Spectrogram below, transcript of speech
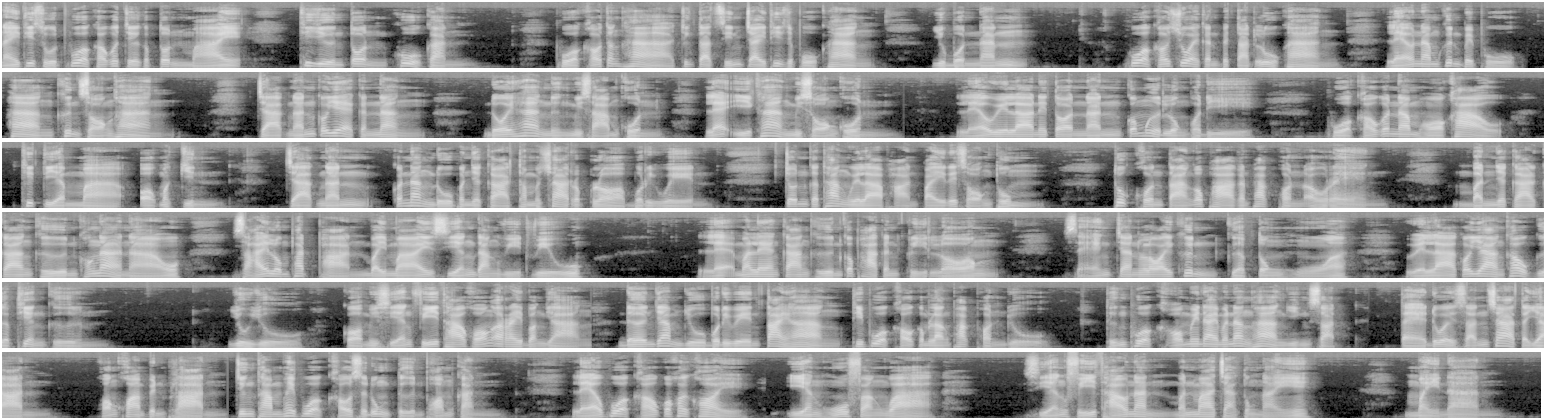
ในที่สุดพวกเขาก็เจอกับต้นไม้ ที่ยืนต้นคู่กัน พวกเขาทั้งห้าจึงตัดสินใจที่จะปลูกห้าง อยู่บนนั้น พวกเขาช่วยกันไปตัดลูกห้าง แล้วนำขึ้นไปผูกห้างขึ้นสองห้าง จากนั้นก็แยกกันนั่ง โดยห้างหนึ่งมีสามคน และอีกห้างมีสองคน แล้วเวลาในตอนนั้นก็มืดลงพอดี พวกเขาก็นำห่อข้าว ที่เตรียมมาออกมากิน จากนั้นก็นั่งดูบรรยากาศธรรมชาติรอบๆบริเวณ จนกระทั่งเวลาผ่านไปได้สองทุ่ม ทุกคนต่างก็พากันพักผ่อนเอาแรง บรรยากาศกลางคืนของหน้าหนาว สายลมพัดผ่านใบไม้เสียงดังหวีดวิว และแมลงกลางคืนก็พากันกรีดร้อง แสงจันทร์ลอยขึ้นเกือบตรงหัว เวลาก็ย่างเข้าเกือบเที่ยงคืน อยู่ๆ ก็มีเสียงฝีเท้าของอะไรบางอย่าง เดินย่ำอยู่บริเวณใต้ห้างที่พวกเขากำลังพักผ่อนอยู่ ถึงพวกเขาไม่ได้มานั่งห้างยิงสัตว์ แต่ด้วยสัญชาตญาณของความเป็นพลานจึงทำให้พวกเขาสะดุ้งตื่นพร้อมกัน แล้วพวกเขาก็ค่อยๆ เอียงหูฟังว่า เสียงฝีเท้านั่นมันมาจากตรงไหน ไม่นาน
